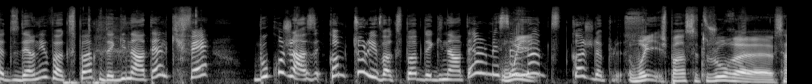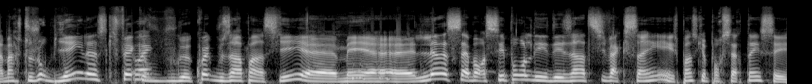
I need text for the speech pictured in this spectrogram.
euh, du dernier Vox Pop de Guy Nantel qui fait beaucoup comme tous les Vox Pop de Guy Nantel, mais celle-là, Oui. une petite coche de plus. Oui, je pense que c'est toujours, euh, ça marche toujours bien, là, ce qui fait Ouais. que vous, quoi que vous en pensiez. euh, mais euh, là, c'est bon, c'est pour les, des anti-vaccins et je pense que pour certains, c'est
